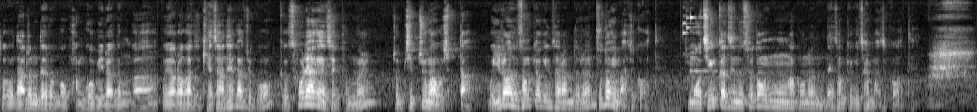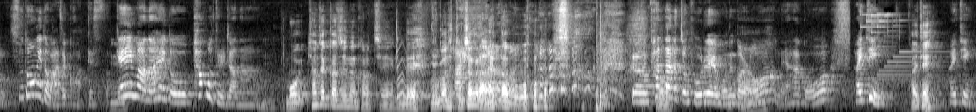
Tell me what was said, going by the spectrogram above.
또 나름대로 뭐 광고비라든가 뭐 여러 가지 계산해가지고 그 소량의 제품을 좀 집중하고 싶다. 뭐 이런 성격인 사람들은 수동이 맞을 것 같아. 뭐 지금까지는 수동하고는 내 성격이 잘 맞을 것 같아. 수동이 더 맞을 것 같았어. 음. 게임 하나 해도 파고 들잖아. 뭐 현재까지는 그렇지. 근데 물건이 도착을 안 했다고. 그러면 판단은 좀 보류해 보는 걸로 어. 네 하고 화이팅! 파이팅. 화이팅!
